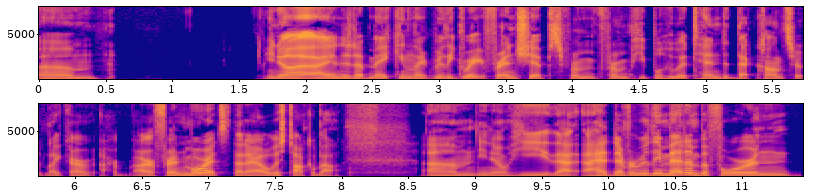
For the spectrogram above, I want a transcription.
um you know, I ended up making like really great friendships from from people who attended that concert, like our our, our friend Moritz that I always talk about. Um, you know, he that I had never really met him before, and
